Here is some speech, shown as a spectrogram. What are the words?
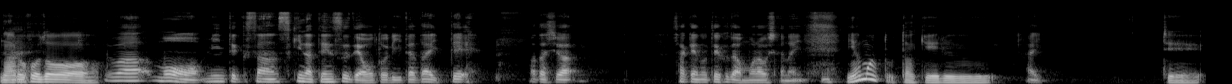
なるほどこ。れはもう、ミンテクさん好きな点数でお取りいただいて、私は酒の手札をもらうしかないんですね。大和武はい。って、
